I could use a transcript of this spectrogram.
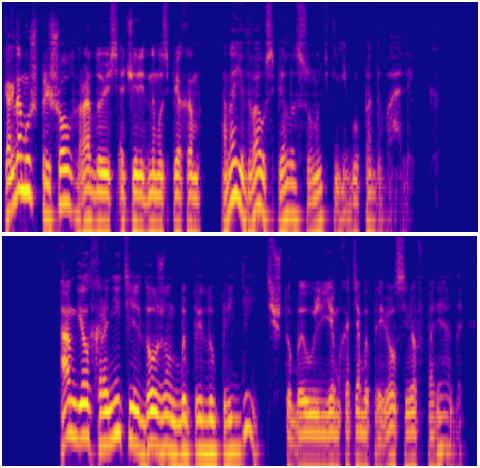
Когда муж пришел, радуясь очередным успехам, она едва успела сунуть книгу под валик. Ангел-хранитель должен бы предупредить, чтобы Уильям хотя бы привел себя в порядок.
